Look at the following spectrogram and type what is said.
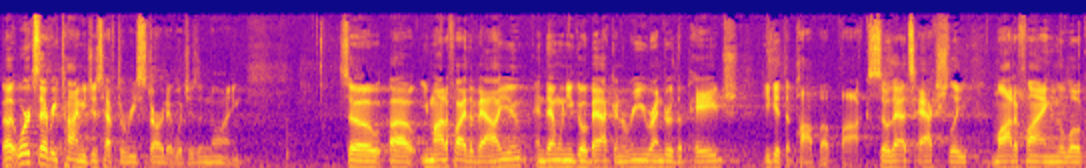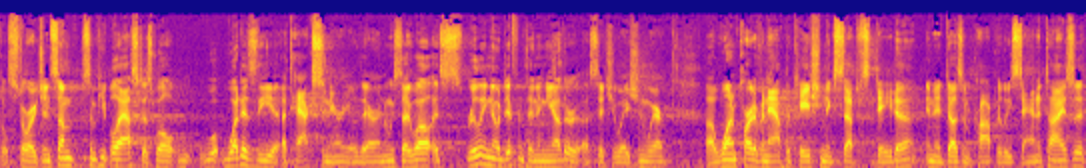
it works every time. You just have to restart it, which is annoying. So uh, you modify the value, and then when you go back and re-render the page, you get the pop-up box. So that's actually modifying the local storage. And some, some people asked us, well, what is the attack scenario there? And we said, well, it's really no different than any other uh, situation where uh, one part of an application accepts data and it doesn't properly sanitize it.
